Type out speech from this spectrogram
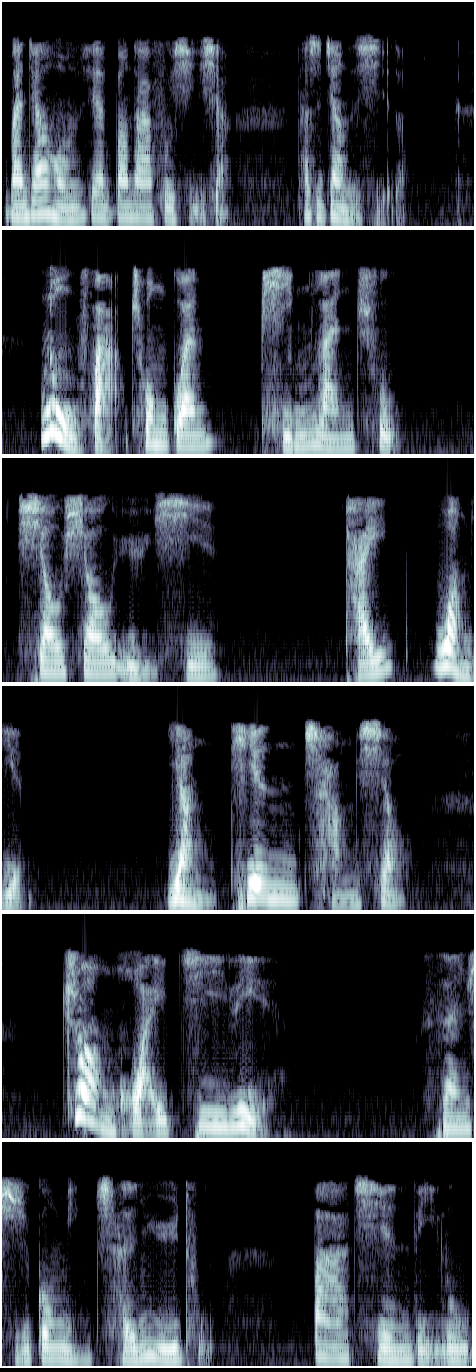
满江红现在帮大家复习一下，他是这样子写的：怒发冲冠凭栏处，潇潇雨歇，抬。望眼，仰天长啸，壮怀激烈。三十功名尘与土，八千里路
